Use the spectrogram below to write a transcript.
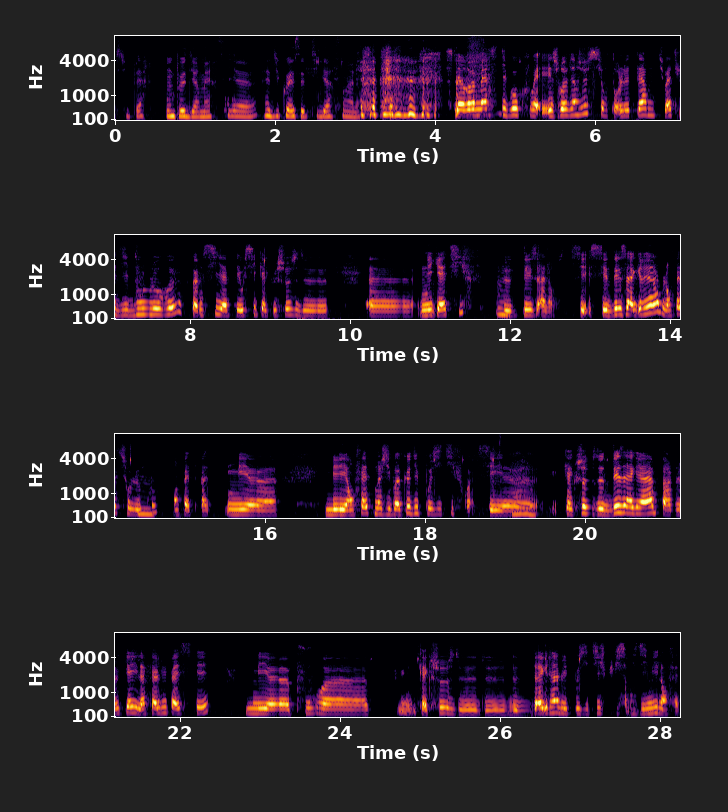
Super. On peut dire merci euh, à, du coup à ce petit garçon alors. je le remercie beaucoup. Et je reviens juste sur le terme, tu vois, tu dis douloureux, comme s'il y avait aussi quelque chose de euh, négatif. De dés... Alors, c'est désagréable en fait sur le mm. coup, en fait. Mais, euh, Mais en fait, moi, j'y vois que du positif, quoi. C'est ah. quelque chose de désagréable par lequel il a fallu passer, mais pour quelque chose de, d'agréable et positif puissance 10 000 en fait.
